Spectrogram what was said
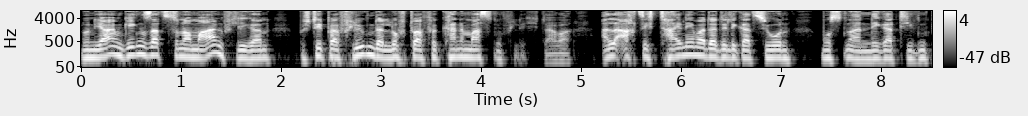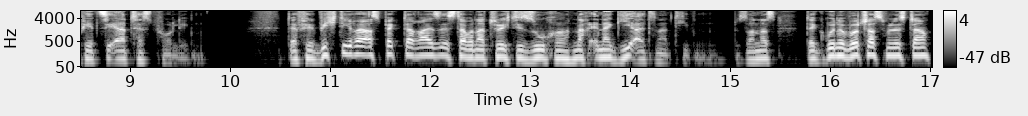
Nun ja, im Gegensatz zu normalen Fliegern besteht bei Flügen der Luftwaffe keine Maskenpflicht, aber alle 80 Teilnehmer der Delegation mussten einen negativen PCR-Test vorlegen. Der viel wichtigere Aspekt der Reise ist aber natürlich die Suche nach Energiealternativen. Besonders der grüne Wirtschaftsminister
